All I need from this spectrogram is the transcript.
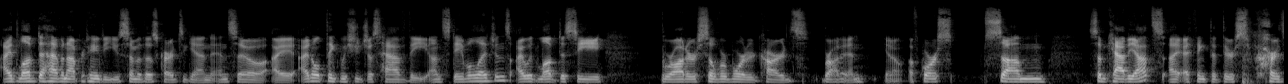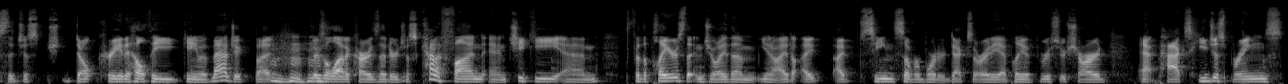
I'd love to have an opportunity to use some of those cards again. And so I, I don't think we should just have the unstable legends. I would love to see broader silver bordered cards brought in. You know, of course, some some caveats. I, I think that there's some cards that just don't create a healthy game of Magic, but there's a lot of cards that are just kind of fun and cheeky. And for the players that enjoy them, you know, I, I I've seen silver bordered decks already. I play with Bruce Richard at PAX. He just brings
